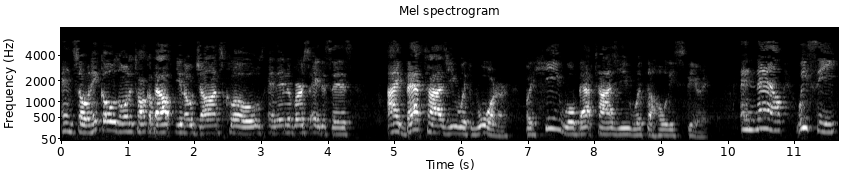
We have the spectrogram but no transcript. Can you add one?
And so, and it goes on to talk about, you know, John's clothes. And then in verse 8 it says, I baptize you with water, but he will baptize you with the Holy Spirit. And now we see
